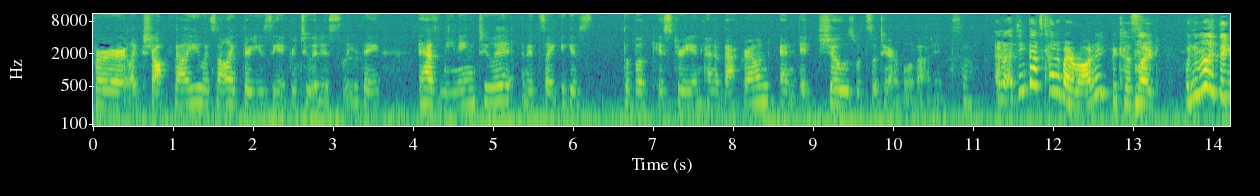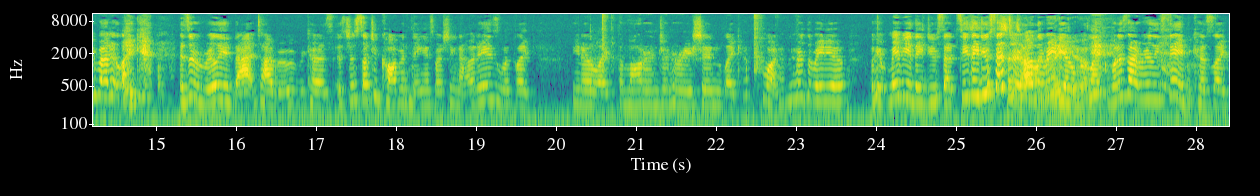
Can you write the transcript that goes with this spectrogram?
for like shock value. It's not like they're using it gratuitously. They it has meaning to it, and it's like it gives the book history and kind of background, and it shows what's so terrible about it. So And I think that's kind of ironic because, like, when you really think about it, like, is it really that taboo? Because it's just such a common thing, especially nowadays with, like, you know, like the modern generation. Like, come on, have you heard the radio? Okay, maybe they do censor. See, they do censor Censor on on the radio, radio. but like, what does that really say? Because like,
